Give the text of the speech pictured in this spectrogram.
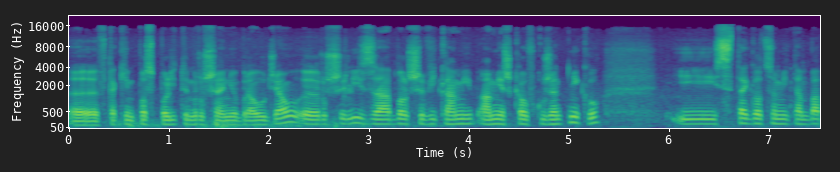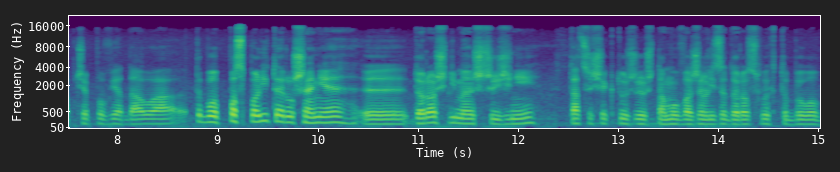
E, w takim pospolitym ruszeniu brał udział. E, ruszyli za bolszewikami, a mieszkał w Kurzętniku. I z tego, co mi tam babcia powiadała, to było pospolite ruszenie, dorośli mężczyźni, tacy się, którzy już tam uważali za dorosłych, to było,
